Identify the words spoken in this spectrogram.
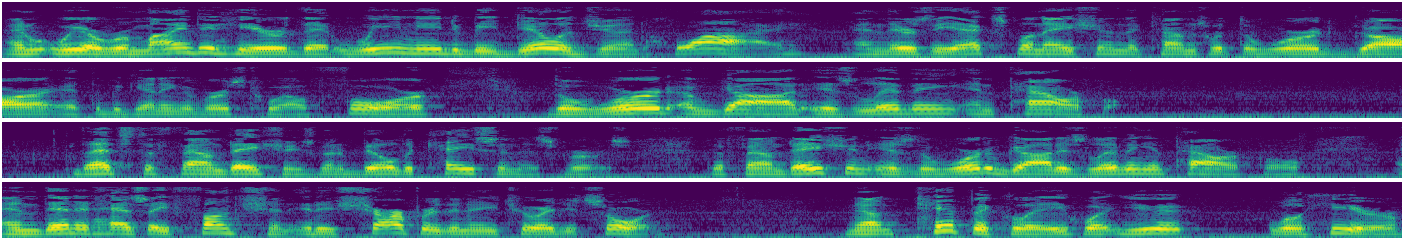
And we are reminded here that we need to be diligent. Why? And there's the explanation that comes with the word gar at the beginning of verse 12. For the Word of God is living and powerful. That's the foundation. He's going to build a case in this verse. The foundation is the Word of God is living and powerful, and then it has a function. It is sharper than any two-edged sword. Now, typically, what you will hear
